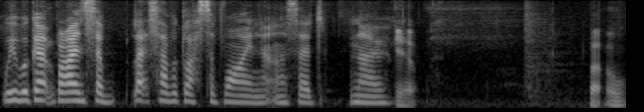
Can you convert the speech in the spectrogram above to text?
We were going. Brian said, "Let's have a glass of wine," and I said, "No, Yeah. But oh,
